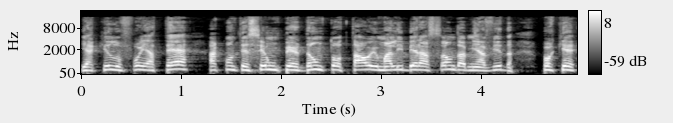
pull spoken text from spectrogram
E aquilo foi até acontecer um perdão total e uma liberação da minha vida, porque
